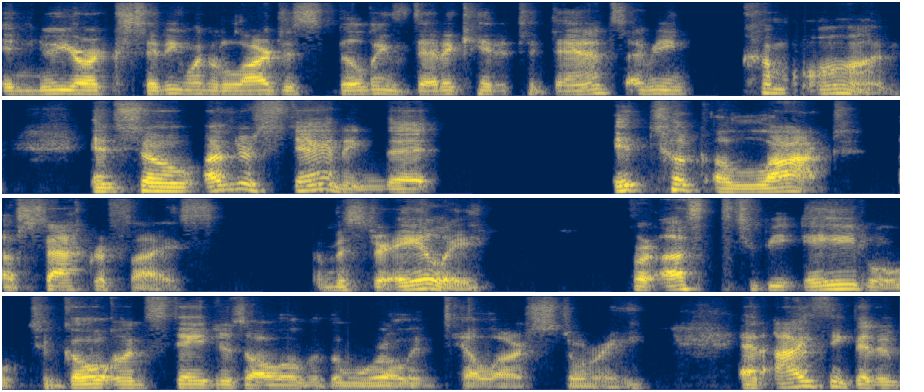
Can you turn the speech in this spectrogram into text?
in New York City, one of the largest buildings dedicated to dance. I mean, come on. And so understanding that it took a lot of sacrifice Mr. Ailey for us to be able to go on stages all over the world and tell our story. And I think that it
